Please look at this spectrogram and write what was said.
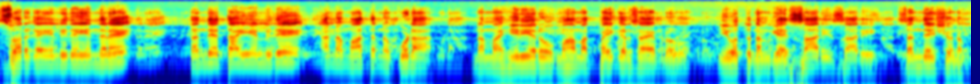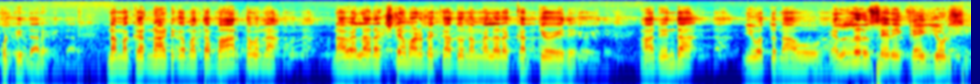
ಸ್ವರ್ಗ ಎಲ್ಲಿದೆ ಎಂದರೆ ತಂದೆ ತಾಯಿ ಎಲ್ಲಿದೆ ಅನ್ನೋ ಮಾತನ್ನು ಕೂಡ ನಮ್ಮ ಹಿರಿಯರು ಮೊಹಮ್ಮದ್ ಪೈಗರ್ ಸಾಹೇಬ್ರವರು ಇವತ್ತು ನಮಗೆ ಸಾರಿ ಸಾರಿ ಸಂದೇಶವನ್ನು ಕೊಟ್ಟಿದ್ದಾರೆ. ನಮ್ಮ ಕರ್ನಾಟಕ ಮತ್ತು ಭಾರತವನ್ನು ನಾವೆಲ್ಲ ರಕ್ಷಣೆ ಮಾಡಬೇಕಾದ್ದು ನಮ್ಮೆಲ್ಲರ ಕರ್ತವ್ಯ ಇದೆ. ಆದ್ದರಿಂದ ಇವತ್ತು ನಾವು ಎಲ್ಲರೂ ಸೇರಿ ಕೈ ಜೋಡಿಸಿ,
